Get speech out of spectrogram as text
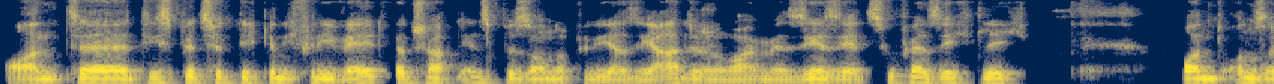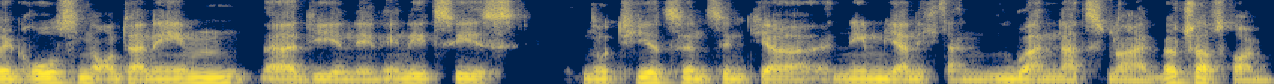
Und äh, diesbezüglich bin ich für die Weltwirtschaft, insbesondere für die asiatischen Räume, sehr, sehr zuversichtlich. Und unsere großen Unternehmen, äh, die in den Indizes notiert sind, sind ja, nehmen ja nicht an, nur an nationalen Wirtschaftsräumen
